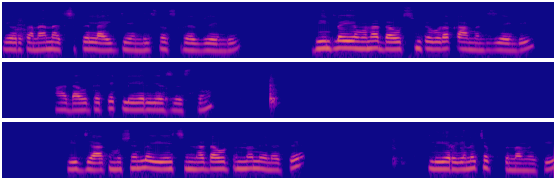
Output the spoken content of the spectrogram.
ఎవరికైనా నచ్చితే లైక్ చేయండి సబ్స్క్రైబ్ చేయండి. దీంట్లో ఏమైనా డౌట్స్ ఉంటే కూడా కామెంట్ చేయండి. ఆ డౌట్ అయితే క్లియర్ చేసేస్తాం. ఈ జాక్ మిషన్లో ఏ చిన్న డౌట్ ఉన్నా నేనైతే క్లియర్గానే చెప్తున్నా మీకు.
